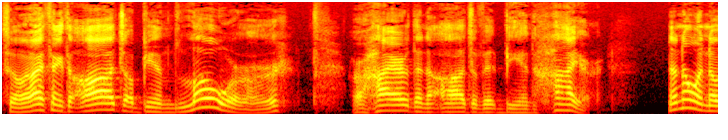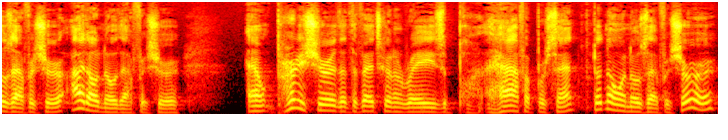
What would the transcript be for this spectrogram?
So I think the odds of being lower are higher than the odds of it being higher. Now, no one knows that for sure. I don't know that for sure. I'm pretty sure that the Fed's going to raise a half a percent, but no one knows that for sure.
